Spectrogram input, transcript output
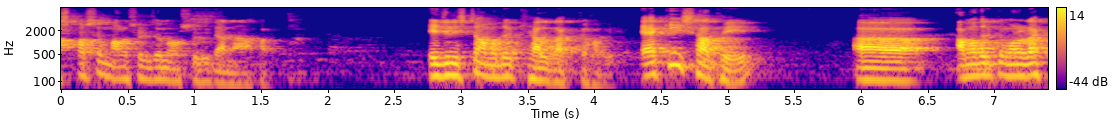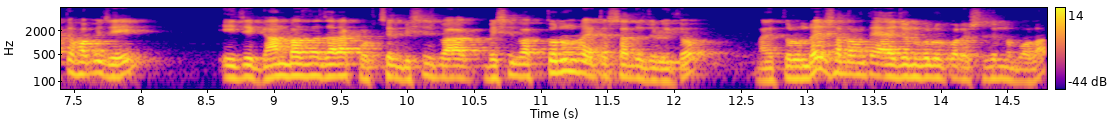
আশপাশের মানুষের জন্য অসুবিধা না হয়। এই জিনিসটা আমাদের খেয়াল রাখতে হবে। একই সাথে আমাদেরকে মনে রাখতে হবে যে, এই যে গান বাজনা যারা করছেন বেশিরভাগ বেশিরভাগ তরুণরা এটার সাথে জড়িত। মানে তরুণরাই সাধারণত আয়োজনগুলো করে সেজন্য বলা।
